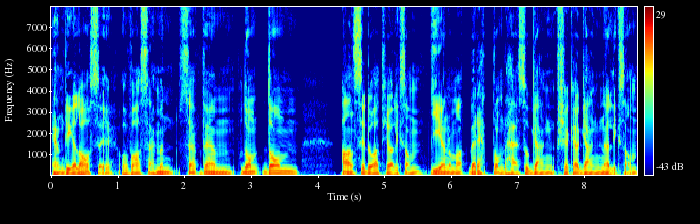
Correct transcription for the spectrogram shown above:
en del av sig och var så här, men så här, vem, de, de anser då att jag liksom, genom att berätta om det här så gang, försöker jag gagna liksom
